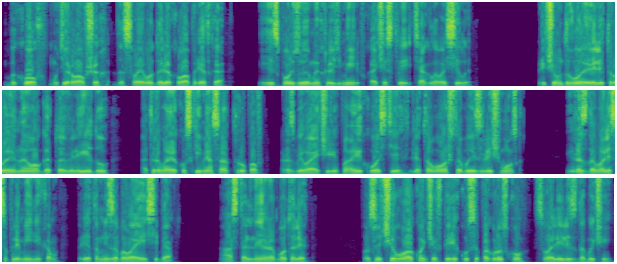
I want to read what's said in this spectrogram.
быков, мутировавших до своего далекого предка и используемых людьми в качестве тягловой силы. Причем двое или трое Нео готовили еду, отрывая куски мяса от трупов, разбивая черепа и кости для того, чтобы извлечь мозг, и раздавали соплеменникам, при этом не забывая и себя. А остальные работали. После чего, окончив перекус и погрузку, свалили с добычей.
